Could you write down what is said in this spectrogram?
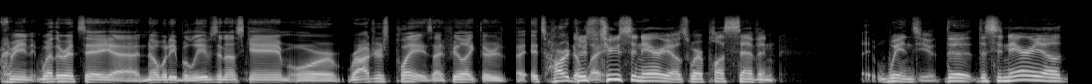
I mean, whether it's a uh, nobody believes in us game or Rodgers plays, I feel like there's it's hard to There's let. two scenarios where plus seven uh, wins you. The the scenario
